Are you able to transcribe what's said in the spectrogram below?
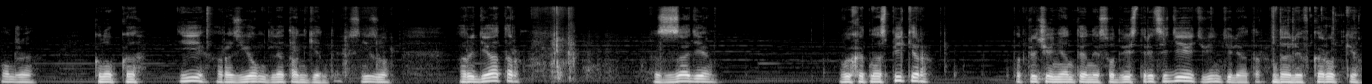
он же кнопка и разъем для тангенты. Снизу радиатор, сзади выход на спикер, подключение антенны SO239, вентилятор. Далее в коробке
